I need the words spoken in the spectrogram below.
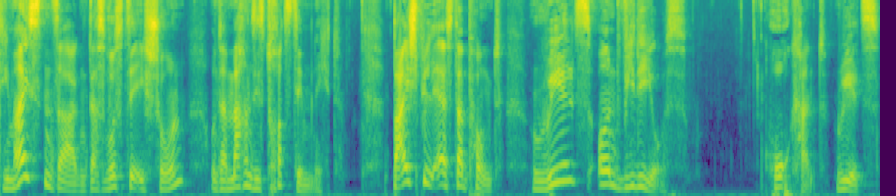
die meisten sagen, das wusste ich schon und dann machen sie es trotzdem nicht. Beispiel erster Punkt. Reels und Videos hochkant. Reels.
